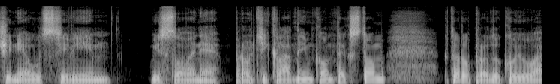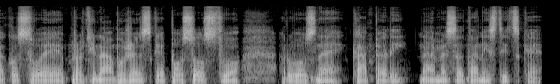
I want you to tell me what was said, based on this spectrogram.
či neúctivým, vyslovene protikladným kontextom, ktorú produkujú ako svoje protináboženské posolstvo rôzne kapely, najmä satanistické.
